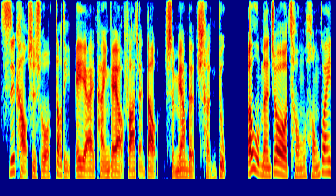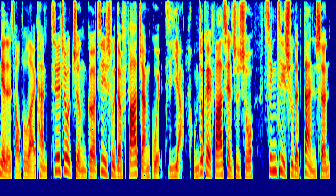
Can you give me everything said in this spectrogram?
思考，是说到底 AI 它应该要发展到什么样的程度？而我们就从宏观一点的角度来看，其实就整个技术的发展轨迹呀，我们就可以发现是说，新技术的诞生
